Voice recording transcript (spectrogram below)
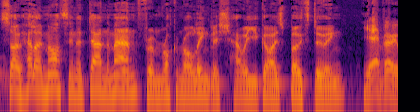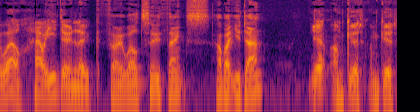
So, hello, Martin and Dan the Man from Rock and Roll English. How are you guys both doing? Yeah, very well. How are you doing, Luke? Very well, too, thanks. How about you, Dan? Yeah, I'm good. I'm good.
